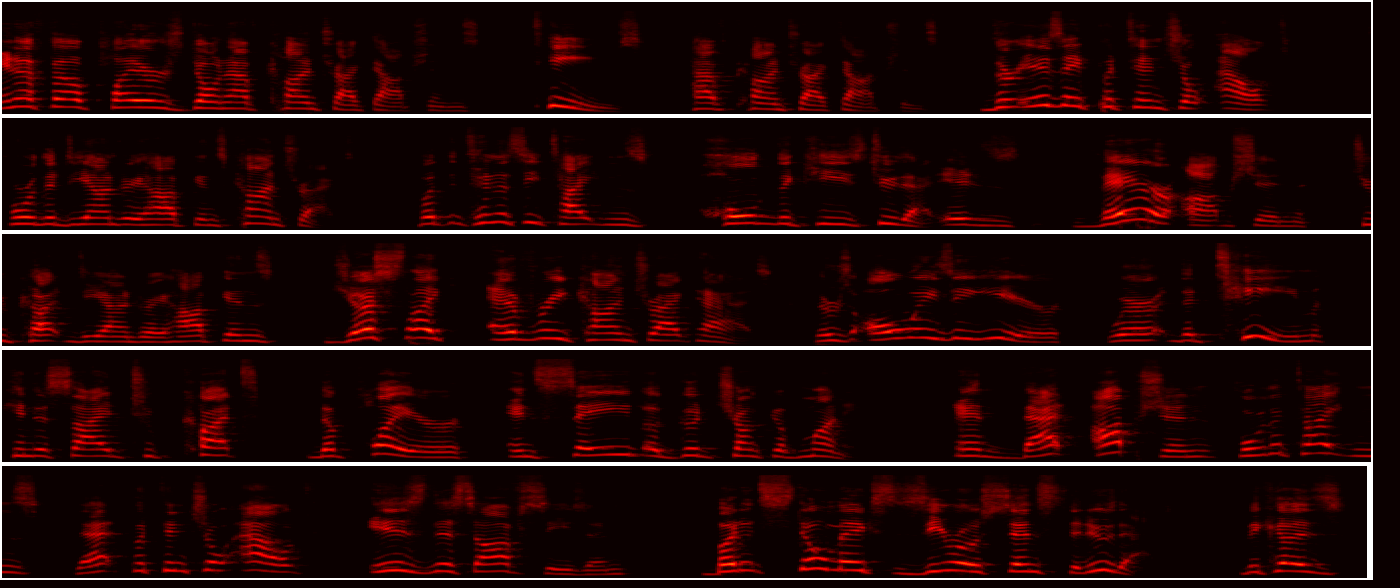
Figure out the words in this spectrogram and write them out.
NFL players don't have contract options. Teams have contract options. There is a potential out for the DeAndre Hopkins contract, but the Tennessee Titans hold the keys to that. It is their option to cut DeAndre Hopkins, just like every contract has. There's always a year where the team can decide to cut the player and save a good chunk of money. And that option for the Titans, that potential out is this offseason, but it still makes zero sense to do that because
